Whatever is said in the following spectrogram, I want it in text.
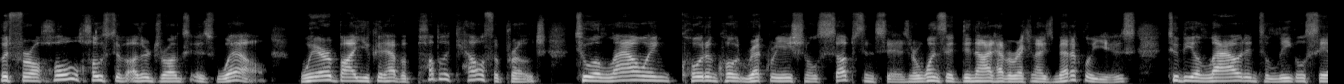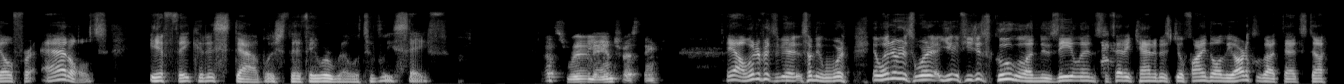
but for a whole host of other drugs as well, whereby you could have a public health approach to allowing quote unquote recreational substances or ones that did not have a recognized medical use to be allowed into legal sale for adults if they could establish that they were relatively safe. That's really interesting. Yeah, I wonder if it's something worth. I wonder if it's worth. If you just Google on New Zealand synthetic cannabis, you'll find all the articles about that stuff.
